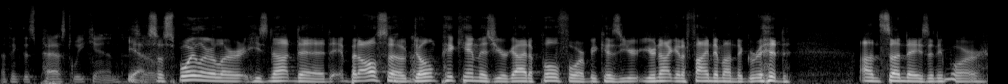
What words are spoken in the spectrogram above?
I think this past weekend. Yeah. So, so spoiler alert, he's not dead. But also, don't pick him as your guy to pull for because you're you're not going to find him on the grid on Sundays anymore.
